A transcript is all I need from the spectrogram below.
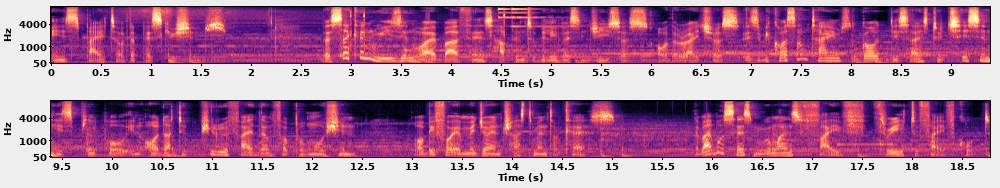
in spite of the persecutions. The second reason why bad things happen to believers in Jesus or the righteous is because sometimes God decides to chasten his people in order to purify them for promotion or before a major entrustment occurs. The Bible says in Romans 5 3 to 5 quote,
